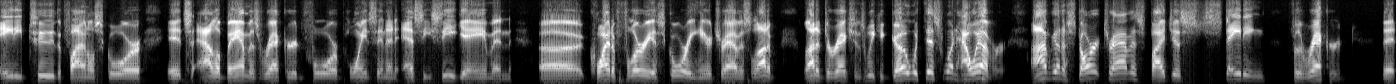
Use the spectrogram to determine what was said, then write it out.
82, the final score. It's Alabama's record for points in an SEC game, and uh, quite a flurry of scoring here, Travis. A lot of a lot of directions we could go with this one. However, I'm going to start, Travis, by just stating for the record that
